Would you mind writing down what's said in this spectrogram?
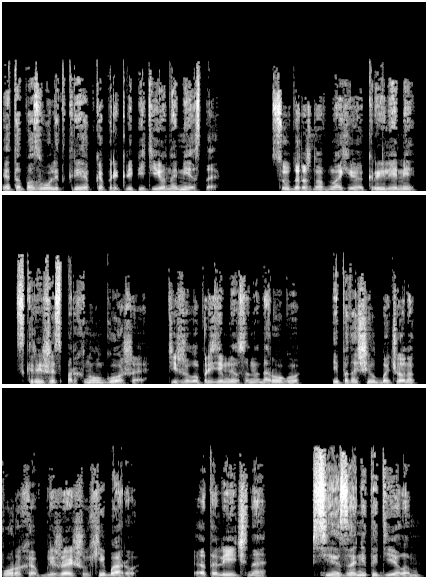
Это позволит крепко прикрепить ее на место. Судорожно вмахивая крыльями, с крыши спорхнул Гоша, тяжело приземлился на дорогу и потащил бочонок пороха в ближайшую хибару. Отлично. Все заняты делом.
